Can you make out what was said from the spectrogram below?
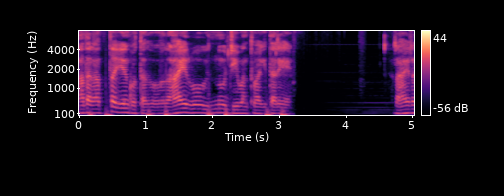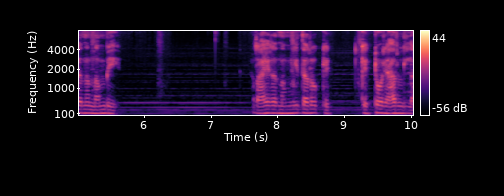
ಅದರ ಅರ್ಥ ಏನು ಗೊತ್ತದು? ರಾಯರು ಇನ್ನೂ ಜೀವಂತವಾಗಿದ್ದಾರೆ. ರಾಯರನ್ನು ನಂಬಿ. ರಾಯರ ನಂಬಿದ್ದಾರೋ ಕೆಟ್ ಯಾರು ಯಾರೂ ಇಲ್ಲ.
